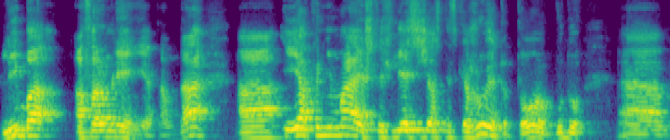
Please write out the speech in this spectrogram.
либо оформление там, да, а, и я понимаю, что если я сейчас не скажу это, то буду а,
